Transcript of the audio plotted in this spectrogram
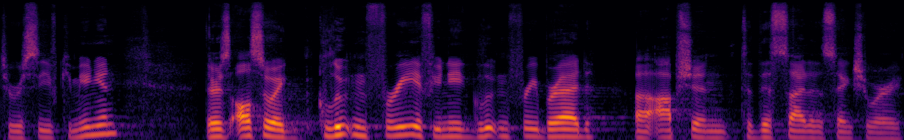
to receive communion. There's also a gluten free, if you need gluten free bread, uh, option to this side of the sanctuary.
